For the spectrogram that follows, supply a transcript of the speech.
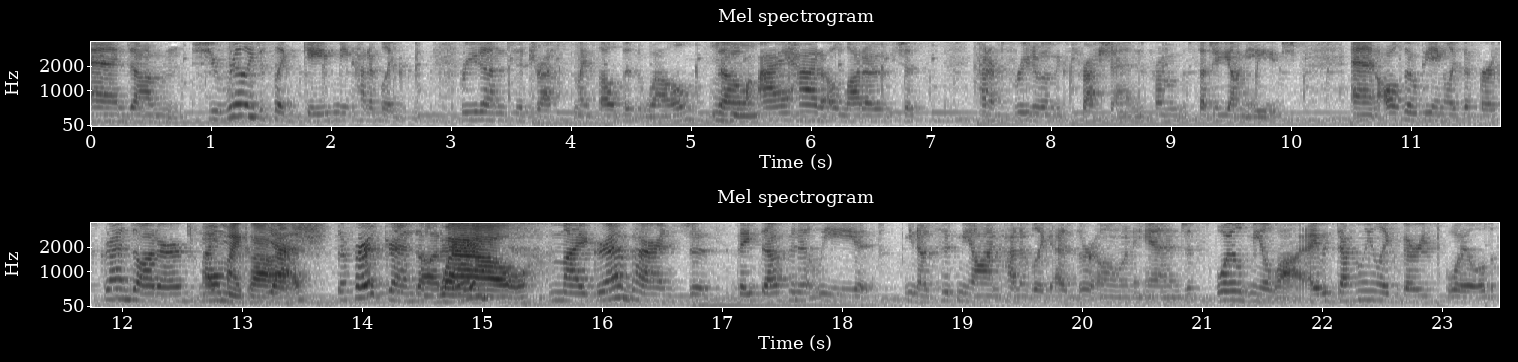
and um, she really just like gave me kind of like freedom to dress myself as well. So mm-hmm. I had a lot of just kind of freedom of expression from such a young age and also being like the first granddaughter. My, oh my gosh. Yes, the first granddaughter. Wow. My grandparents just, they definitely, you know, took me on kind of like as their own and just spoiled me a lot. I was definitely like very spoiled.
